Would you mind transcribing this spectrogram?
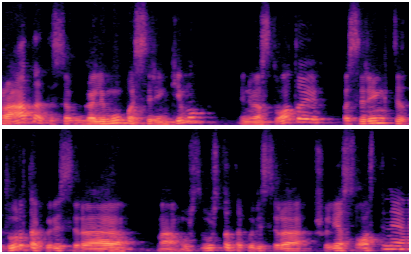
ratą tiesiog galimų pasirinkimų investuotojui pasirinkti turtą, kuris yra, na, už, užstatą, kuris yra šalies sostinėje.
